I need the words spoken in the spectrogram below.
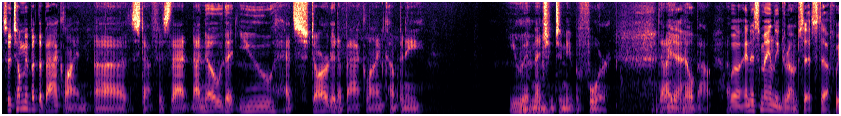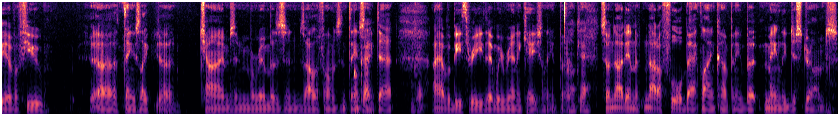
So tell me about the backline uh, stuff. Is that I know that you had started a backline company you had mentioned to me before that I Yeah. didn't know about. Well, and it's mainly drum set stuff. We have a few uh, things like uh, chimes and marimbas and xylophones and things Okay. like that. Okay. I have a B3 that we rent occasionally, but Okay. So not in not a full backline company, but mainly just drums.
